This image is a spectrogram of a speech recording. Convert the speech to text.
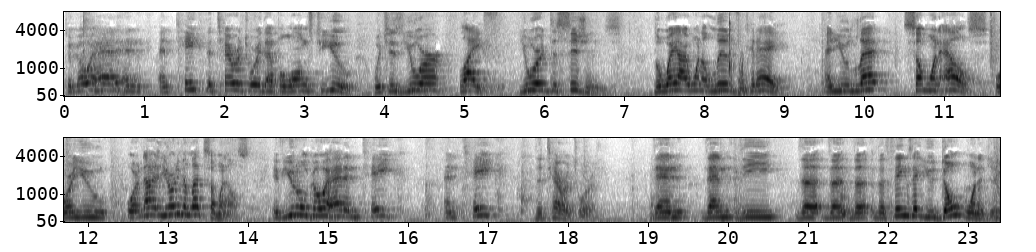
to go ahead and, and take the territory that belongs to you, which is your life, your decisions, the way I want to live today, and you let someone else, or you, or not, you don't even let someone else, if you don't go ahead and take, and take the territory, then, then the, the, the, the, the things that you don't want to do,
